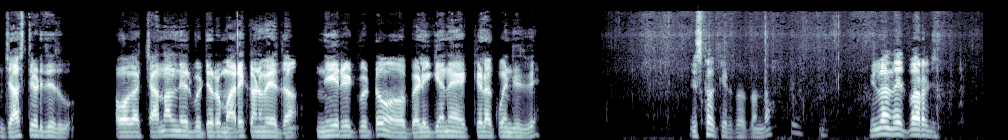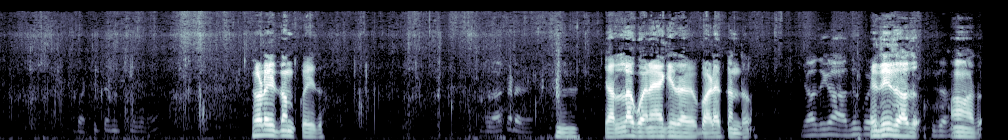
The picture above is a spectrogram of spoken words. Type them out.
ಜಾಸ್ತಿ ಹಿಡ್ದಿದ್ವು. ಅವಾಗ ಚಾನಲ್ ನೀರು ಬಿಟ್ಟಿರೋ ಮಾರಿ ಕಣಿವೆ ಇದ್ದ. ನೀರು ಇಟ್ಬಿಟ್ಟು ಬೆಳಿಗ್ಗೆನೆ ಕೀಳಕ್ಕೆ ಬಂದಿದ್ವಿ. ಇಸ್ಕಾಕಿರ್ತದಂದ ಇಲ್ಲೊಂದು ಐತೆ ಬಾರಜ್. ನೋಡ ಇದೊಂದು ಕೊಯ್ದು ಹ್ಞೂ ಎಲ್ಲ ಕೊನೆ ಆಗಿದ್ದಾವೆ ಬಾಳೆಕಂದು. ಇದು ಇದು ಅದು. ಹಾಂ ಅದು.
